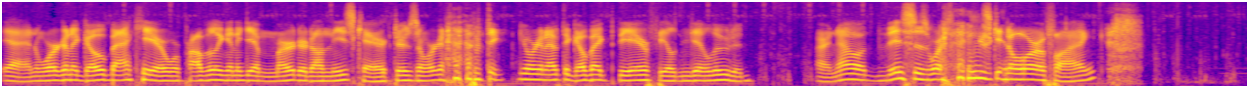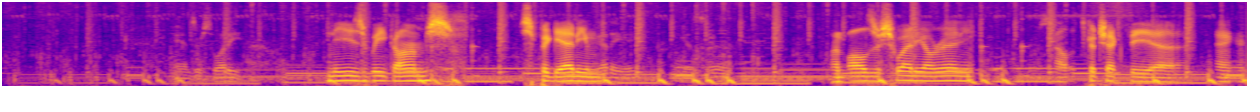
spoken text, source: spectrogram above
Yeah, and we're gonna go back here. We're probably gonna get murdered on these characters, and we're gonna have to we're gonna have to go back to the airfield and get looted. All right, now this is where things get horrifying. Hands are sweaty. Knees, weak arms, spaghetti. Spaghetti. Yes, sir. My balls are sweaty already. Now let's go check the uh, hangar.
